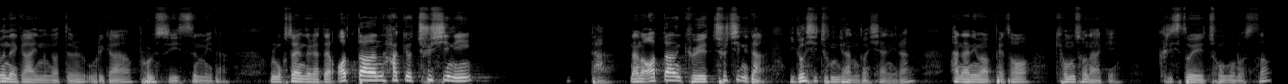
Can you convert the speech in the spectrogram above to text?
은혜가 있는 것들을 우리가 볼 수 있습니다. 우리 목사님들한테 어떠한 학교 출신이 다 나는 어떠한 교회 출신이다. 이것이 중요한 것이 아니라 하나님 앞에서 겸손하게 그리스도의 종으로서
